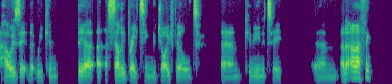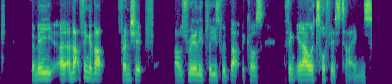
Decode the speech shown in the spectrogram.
how is it that we can be a, a celebrating, joy filled um, community? Um, and and I think for me, and that thing about friendship, I was really pleased with that because I think in our toughest times,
